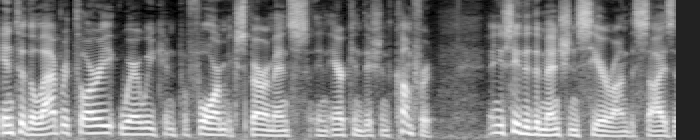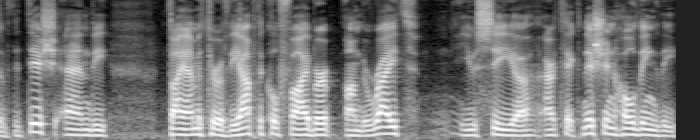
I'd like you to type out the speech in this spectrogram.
into the laboratory where we can perform experiments in air-conditioned comfort. And you see the dimensions here on the size of the dish and the diameter of the optical fiber. On the right, you see uh, our technician holding the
